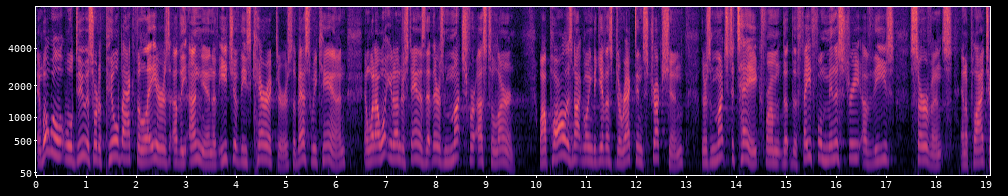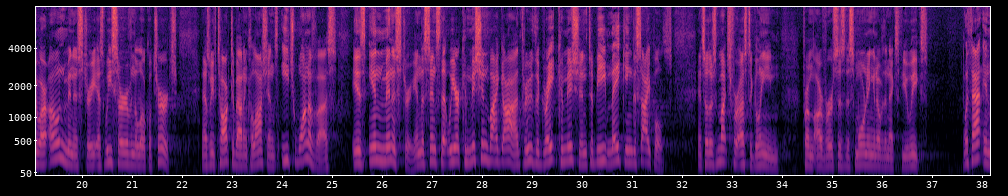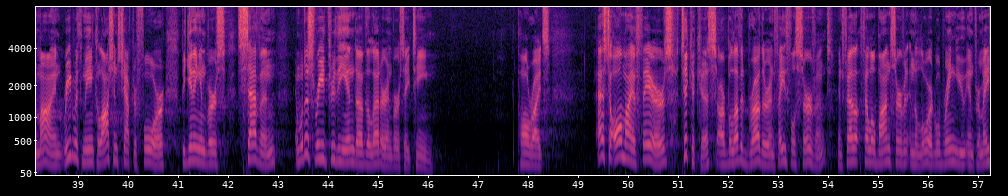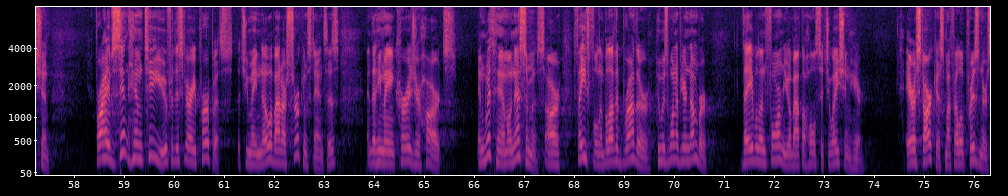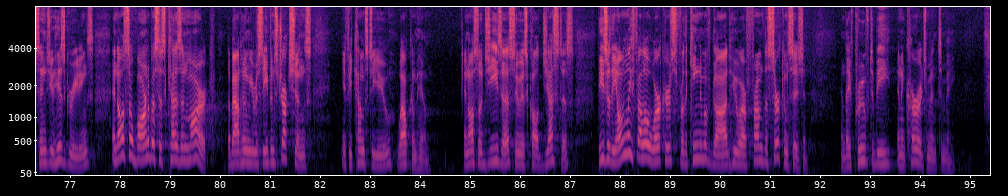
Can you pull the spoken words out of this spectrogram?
And what we'll, we'll do is sort of peel back the layers of the onion of each of these characters the best we can. And what I want you to understand is that there's much for us to learn. While Paul is not going to give us direct instruction, there's much to take from the, the faithful ministry of these servants and apply to our own ministry as we serve in the local church. And as we've talked about in Colossians, each one of us is in ministry in the sense that we are commissioned by God through the Great Commission to be making disciples. And so there's much for us to glean from our verses this morning and over the next few weeks. With that in mind, read with me in Colossians chapter 4, beginning in verse 7, and we'll just read through the end of the letter in verse 18. Paul writes, as to all my affairs, Tychicus, our beloved brother and faithful servant and fellow bondservant in the Lord, will bring you information. For I have sent him to you for this very purpose, that you may know about our circumstances and that he may encourage your hearts. And with him, Onesimus, our faithful and beloved brother, who is one of your number. They will inform you about the whole situation here. Aristarchus, my fellow prisoner, sends you his greetings and also Barnabas' cousin Mark, about whom you received instructions. If he comes to you, welcome him. And also Jesus, who is called Justus. These are the only fellow workers for the kingdom of God who are from the circumcision, and they've proved to be an encouragement to me.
